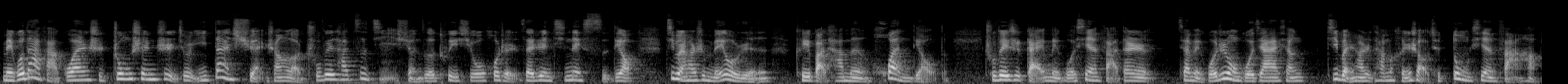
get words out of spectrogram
美国大法官是终身制，就是一旦选上了，除非他自己选择退休或者在任期内死掉，基本上是没有人可以把他们换掉的，除非是改美国宪法，但是在美国这种国家，像基本上是他们很少去动宪法哈。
